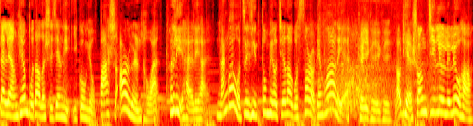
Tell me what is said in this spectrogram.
在两天不到的时间里，一共有八十二个人投案，厉害厉害！难怪我最近都没有接到过骚扰电话了耶！可以可以可以，老铁双击六六六哈，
